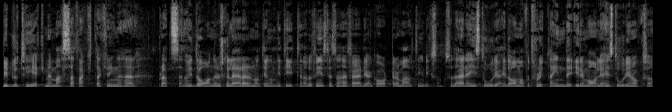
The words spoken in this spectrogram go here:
bibliotek med massa fakta kring den här platsen. Och idag när du ska lära dig någonting om hittiterna, då finns det sådana här färdiga kartor om allting. Liksom. Så det här är historia. Idag har man fått flytta in det i den vanliga historien också.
